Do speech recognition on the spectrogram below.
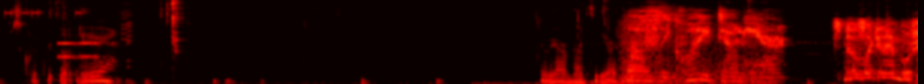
Just quick reload here. Here we are, back to the archives. Awfully quiet down here. Smells like an ambush.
